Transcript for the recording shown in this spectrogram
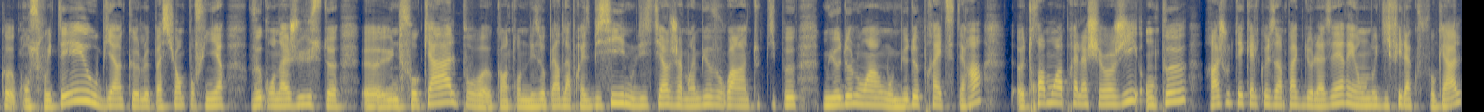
qu'on souhaitait, ou bien que le patient, pour finir, veut qu'on ajuste euh, une focale pour euh, quand on les opère de la presbytie, nous dit tiens, j'aimerais mieux voir un tout petit peu mieux de loin ou mieux de près, etc. trois mois après la chirurgie, on peut rajouter quelques impacts de laser et on modifie la focale.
